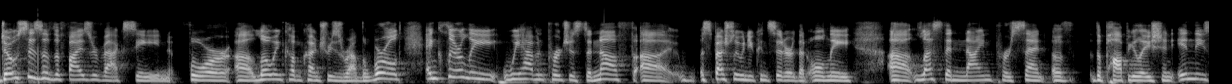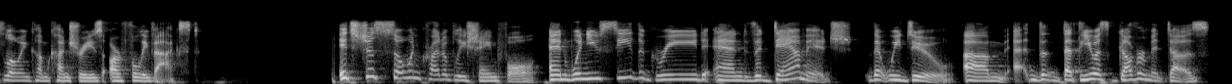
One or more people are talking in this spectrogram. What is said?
doses of the Pfizer vaccine for uh, low income countries around the world. And clearly, we haven't purchased enough, uh, especially when you consider that only uh, less than 9% of the population in these low income countries are fully vaxxed. It's just so incredibly shameful. And when you see the greed and the damage that we do, um, that the US government does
